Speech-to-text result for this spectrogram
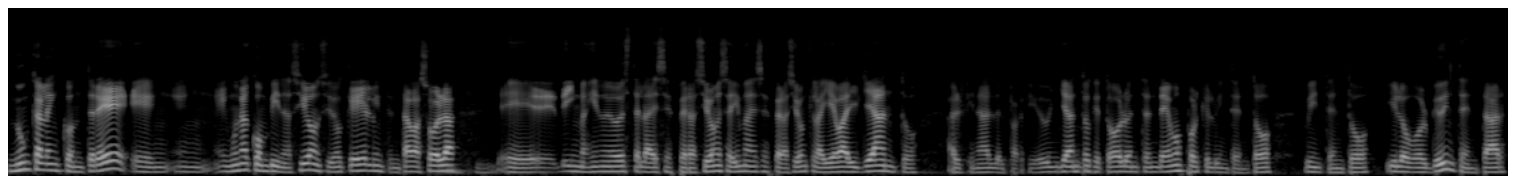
nunca la encontré en, en- en una combinación, sino que ella lo intentaba sola. Eh, imagino yo desde la desesperación, esa misma desesperación que la lleva al llanto al final del partido. Un llanto que todos lo entendemos porque lo intentó, lo intentó y lo volvió a intentar.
